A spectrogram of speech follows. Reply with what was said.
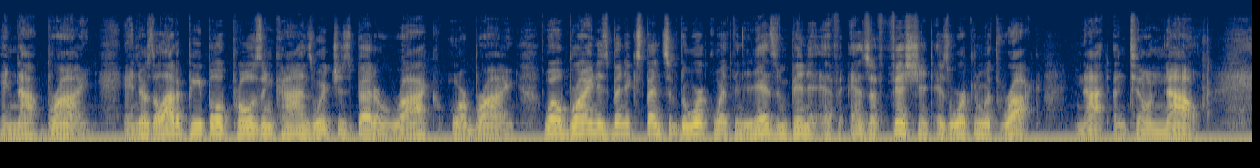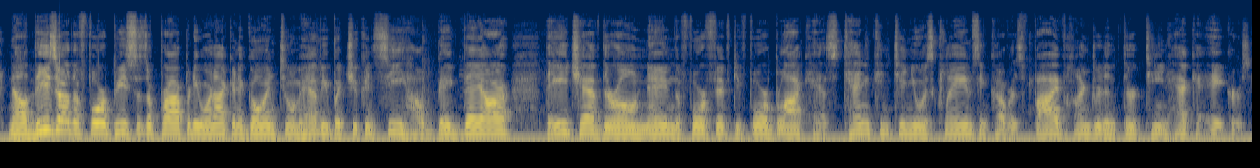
and not brine. And there's a lot of people, pros and cons, which is better, rock or brine? Well, brine has been expensive to work with and it hasn't been as efficient as working with rock. Not until now. Now, these are the four pieces of property. We're not going to go into them heavy, but you can see how big they are. They each have their own name. The 454 block has 10 continuous claims and covers 513 hectares,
